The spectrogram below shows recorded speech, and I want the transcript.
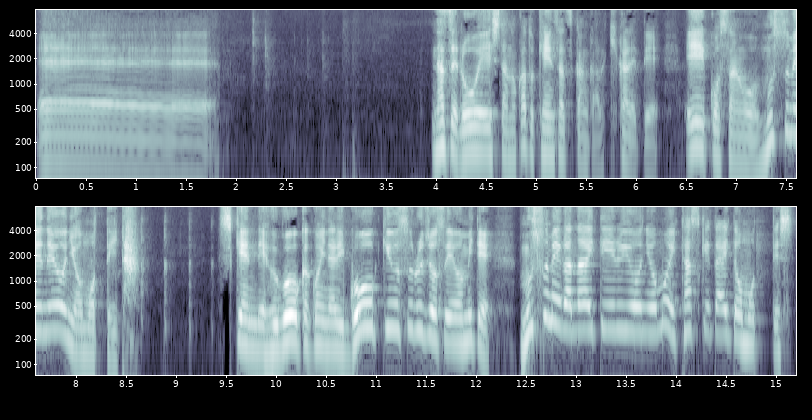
えーなぜ漏洩したのかと検察官から聞かれて、A 子さんを娘のように思っていた。試験で不合格になり、号泣する女性を見て、娘が泣いているように思い、助けたいと思ってし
